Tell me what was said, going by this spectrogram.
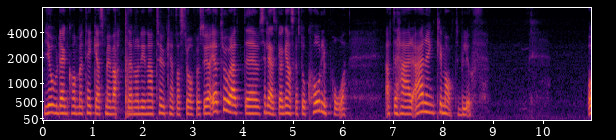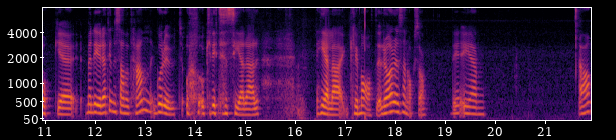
jorden kommer täckas med vatten och det är naturkatastrofer. Så jag, jag tror att eh, Zelenskyj har ganska stor koll på att det här är en klimatbluff. Och, eh, men det är ju rätt intressant att han går ut och, och kritiserar hela klimatrörelsen också. Det är... Ja.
